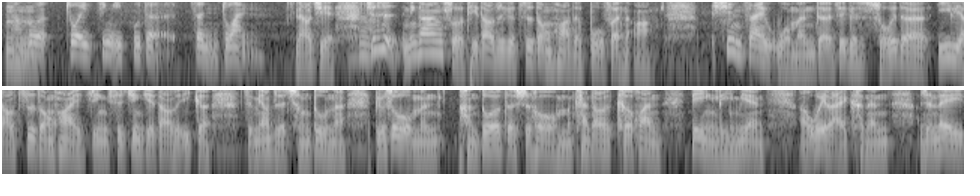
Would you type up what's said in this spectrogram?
然后做进一步的诊断。了解，其实您刚刚所提到这个自动化的部分啊，现在我们的这个所谓的医疗自动化已经是进阶到了一个怎么样子的程度呢？比如说，我们很多的时候，我们看到科幻电影里面啊，未来可能人类。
